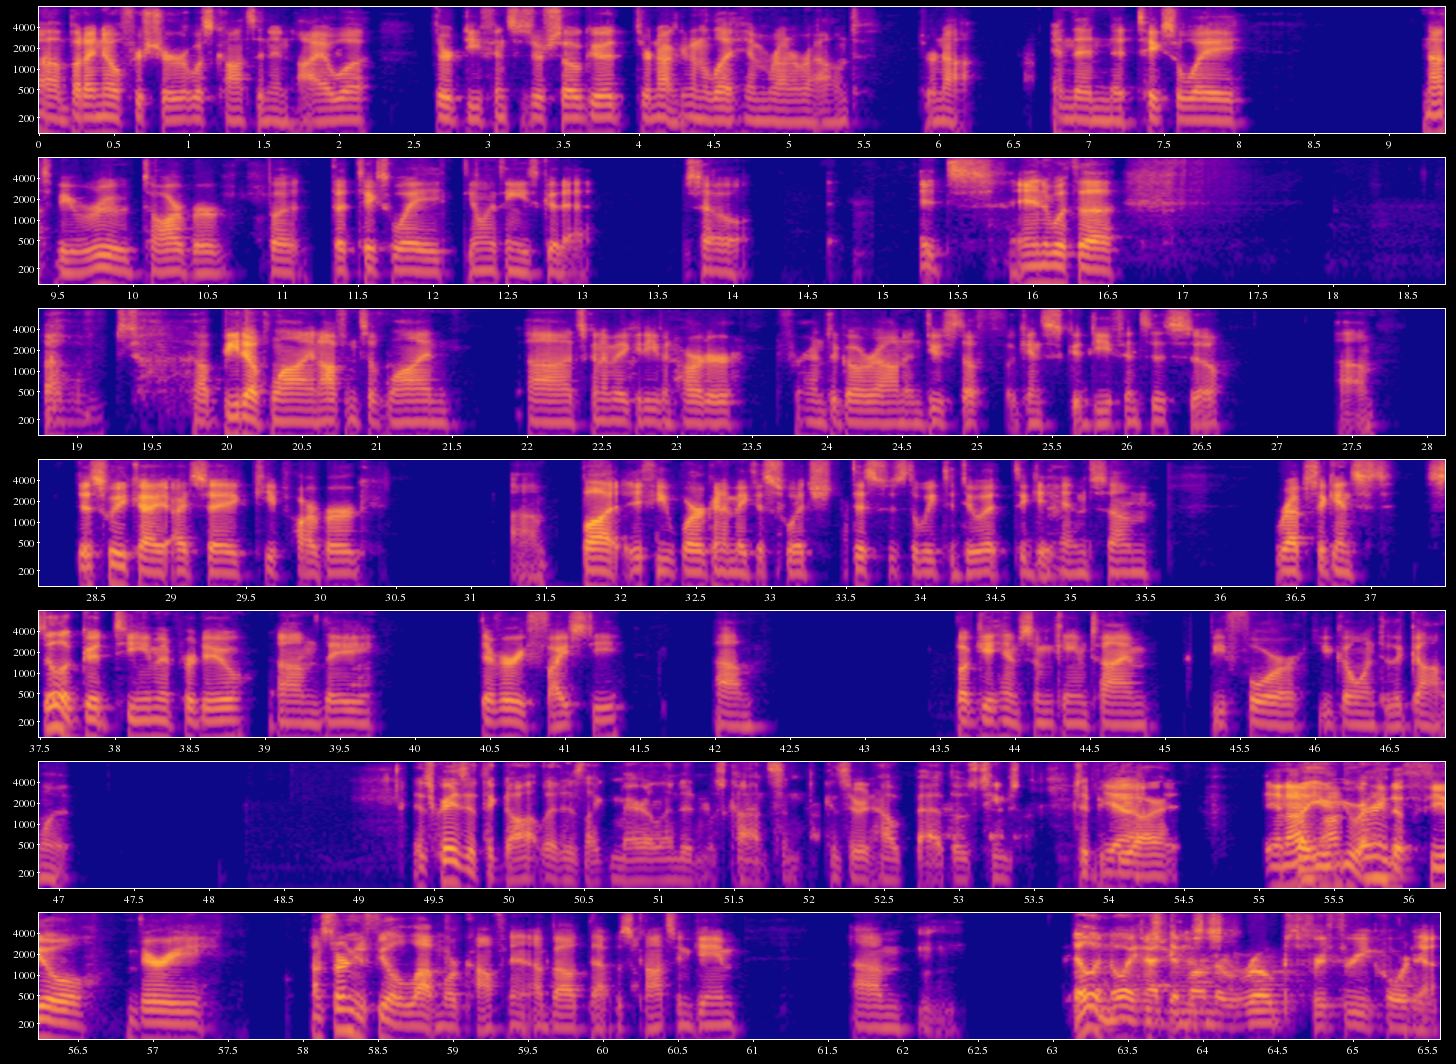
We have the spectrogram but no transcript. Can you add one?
Uh, but I know for sure Wisconsin and Iowa, their defenses are so good, they're not going to let him run around. They're not. And then it takes away, not to be rude to Haarberg, but that takes away the only thing he's good at. So it's and with a a, a beat up line, offensive line, uh, it's going to make it even harder for him to go around and do stuff against good defenses. So um, this week, I, would say keep Haarberg. Um, but if you were going to make the switch, this is the week to do it to get him some reps against still a good team in Purdue. Um, they they're very feisty. Um, but get him some game time before you go into the gauntlet. It's crazy that the gauntlet is like Maryland and Wisconsin, considering how bad those teams typically yeah. are. And I'm, you're, I'm you're starting right. to feel very, I'm starting to feel a lot more confident about that Wisconsin game. Um, mm-hmm. Illinois had them on the ropes for three quarters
